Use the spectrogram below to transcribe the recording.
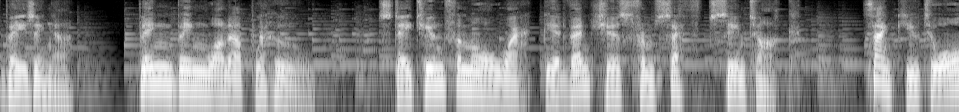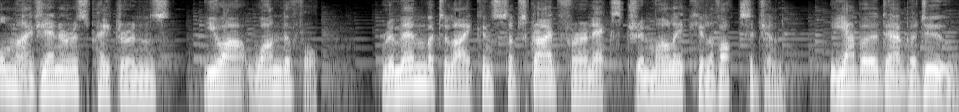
Basinger. Bing bing one up woohoo. Stay tuned for more wacky adventures from Sseth Tzeentach. Thank you to all my generous patrons, you are wonderful. Remember to like and subscribe for an extra molecule of oxygen. Yabba dabba doo.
